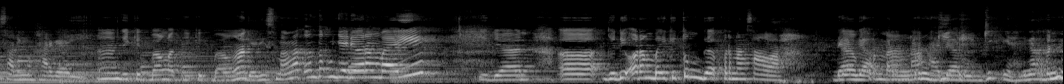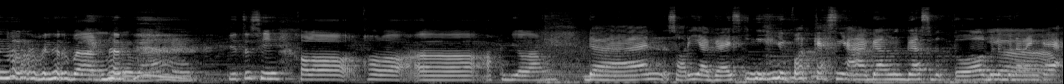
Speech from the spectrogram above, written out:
saling menghargai. hmm, dikit banget dikit banget Jadi semangat untuk menjadi orang baik dan eh, jadi orang baik itu nggak pernah salah dan nggak pernah, rugi ada ruginya. Bener bener bener banget Bener banget. gitu sih kalau kalau eh, aku bilang Dan sorry ya guys, ini podcastnya agak ngegas betul, bener-bener Iya. yang kayak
